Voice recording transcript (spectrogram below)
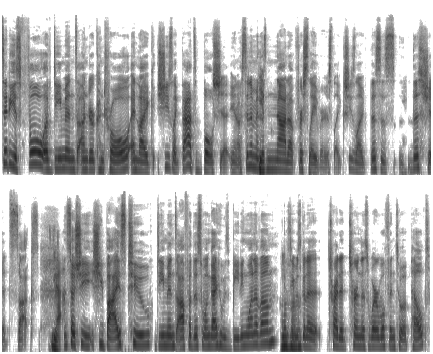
City is full of demons under control and like she's like that's bullshit you know cinnamon Yep. is not up for slavers like she's like this is this shit sucks Yeah. and so she she buys two demons off of this one guy who was beating one of them because he Mhm. was gonna try to turn this werewolf into a pelt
